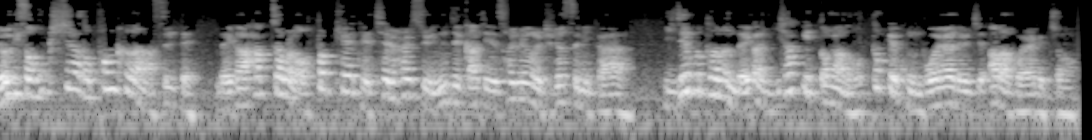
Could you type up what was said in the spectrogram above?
여기서 혹시라도 펑크가 났을 때 내가 학점을 어떻게 대체를 할 수 있는지까지 설명을 드렸으니까 이제부터는 내가 2학기 동안 어떻게 공부해야 될지 알아봐야겠죠.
